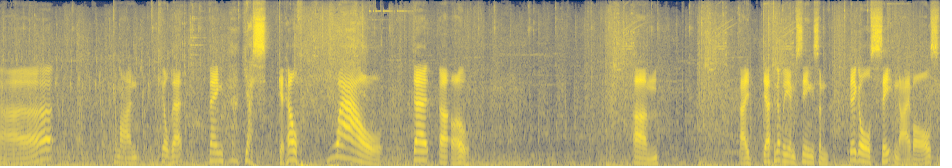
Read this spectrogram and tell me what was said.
Uh... Come on. Kill that thing. Yes! Get health. Wow! That, uh, oh. Um, I definitely am seeing some big ol' Satan eyeballs.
